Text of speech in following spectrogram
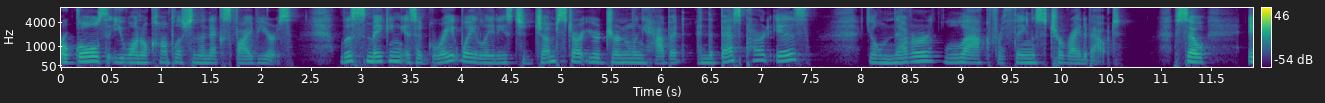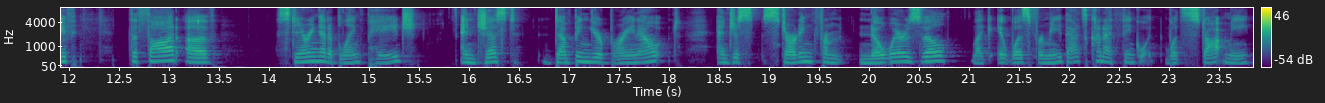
or goals that you want to accomplish in the next five years. List making is a great way, ladies, to jumpstart your journaling habit. And the best part is you'll never lack for things to write about. So if the thought of staring at a blank page and just dumping your brain out and just starting from nowheresville like it was for me that's kind of i think what, what stopped me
